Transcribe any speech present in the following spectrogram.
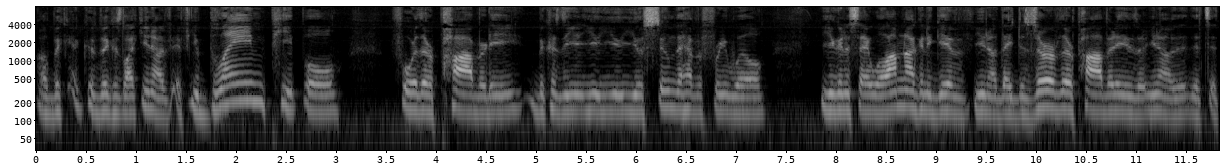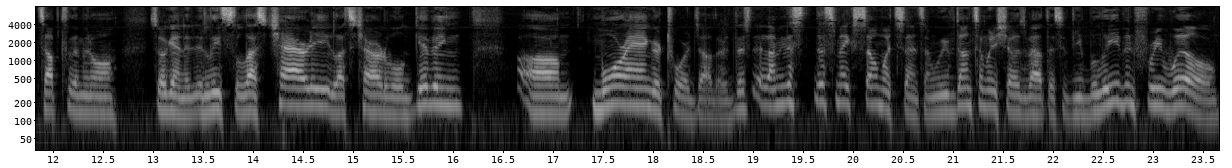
oh, because, because like you know, if, if you blame people for their poverty because you, you, you assume they have a free will you're going to say, well, I'm not going to give, you know, they deserve their poverty, you know, it's, it's up to them and all. So again, it, it leads to less charity, less charitable giving, um, more anger towards others. This, I mean, this, this makes so much sense. I mean, we've done so many shows about this. If you believe in free will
